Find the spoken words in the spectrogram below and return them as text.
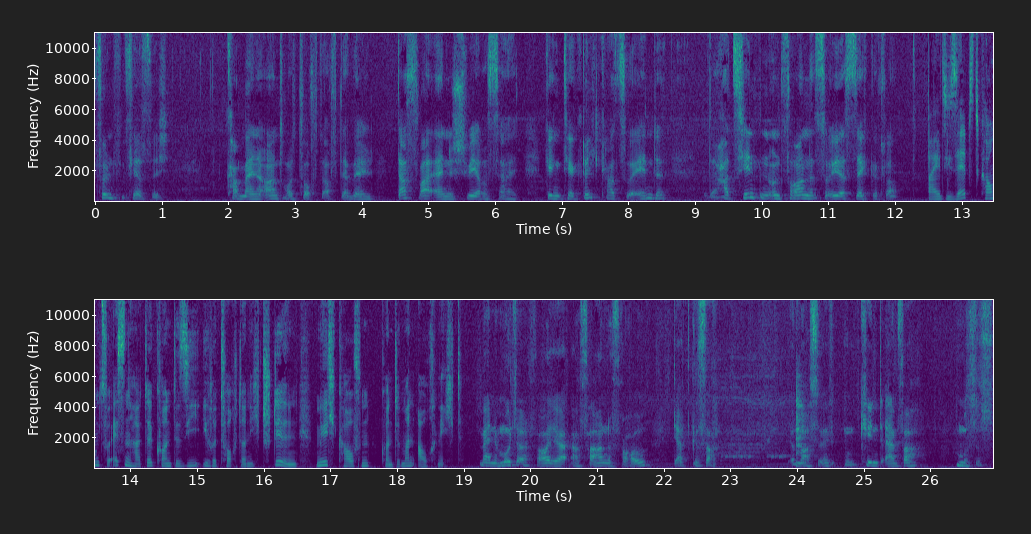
1945 kam meine andere Tochter auf der Welt. Das war eine schwere Zeit. Ging der Krieg gerade zu Ende da hat es hinten und vorne zuerst nicht geklappt. Weil sie selbst kaum zu essen hatte, konnte sie ihre Tochter nicht stillen. Milch kaufen konnte man auch nicht. Meine Mutter war ja erfahrene Frau, die hat gesagt, du machst ein Kind einfach, muss es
